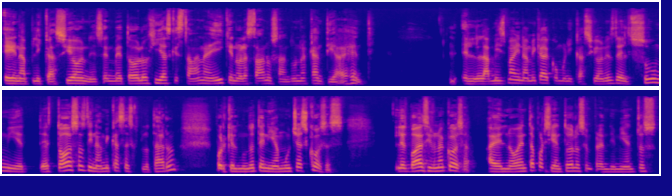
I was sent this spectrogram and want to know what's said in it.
en aplicaciones, en metodologías que estaban ahí que no la estaban usando una cantidad de gente. la misma dinámica de comunicaciones del Zoom y de, todas esas dinámicas se explotaron porque el mundo tenía muchas cosas. Les voy a decir una cosa, el 90% de los emprendimientos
